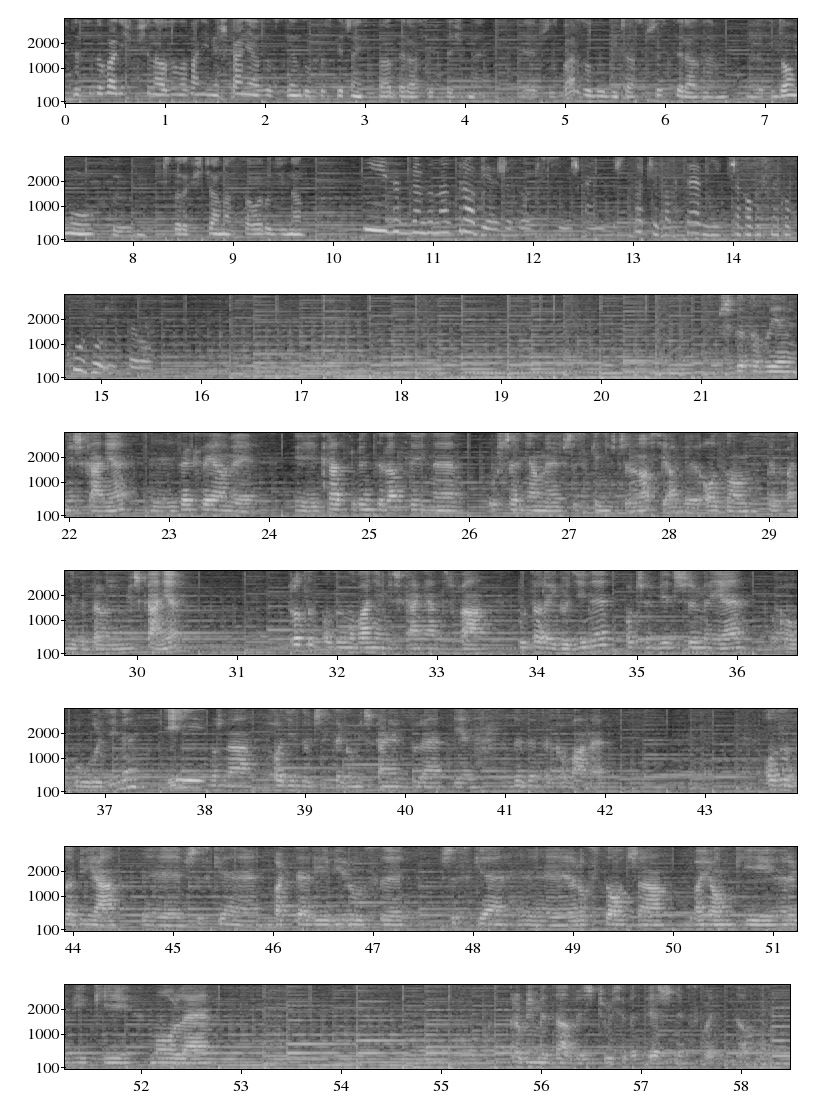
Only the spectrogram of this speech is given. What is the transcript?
Zdecydowaliśmy się na ozonowanie mieszkania ze względów bezpieczeństwa. Teraz jesteśmy e, przez bardzo długi czas wszyscy razem e, w domu, w, w czterech ścianach, cała rodzina. I ze względu na zdrowie, żeby oczyścić mieszkanie z roztoczy, bakterii, wszechobecnego kurzu i pyłu. Przygotowujemy mieszkanie, y, zaklejamy kratki wentylacyjne, uszczelniamy wszystkie nieszczelności, aby ozon dokładnie wypełnił mieszkanie. Proces ozonowania mieszkania trwa półtorej godziny, po czym wietrzymy je około pół godziny i można wchodzić do czystego mieszkania, które jest zdezynfekowane. Ozon zabija y, wszystkie bakterie, wirusy, wszystkie y, roztocza, pająki, rybiki, mole. Robimy to, abyś czuł się bezpieczny w swoim domu.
